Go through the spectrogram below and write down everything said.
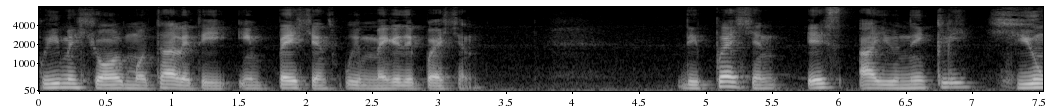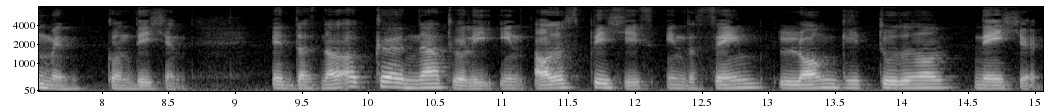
premature mortality in patients with major depression. Depression is a uniquely human condition. It does not occur naturally in other species in the same longitudinal nature,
